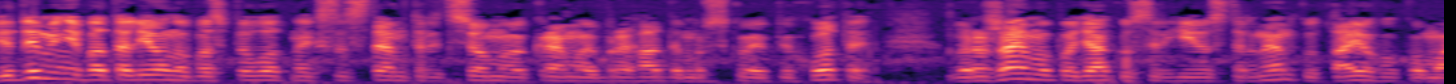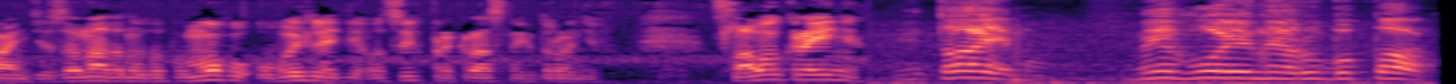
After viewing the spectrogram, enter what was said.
Від імені батальйону безпілотних систем 37-ї окремої бригади морської піхоти виражаємо подяку Сергію Стерненку та його команді за надану допомогу у вигляді оцих прекрасних дронів. Слава Україні! Вітаємо! Ми воїни Рубопак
